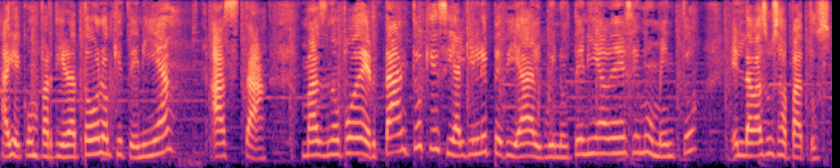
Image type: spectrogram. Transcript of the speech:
a que compartiera todo lo que tenía hasta más no poder, tanto que si alguien le pedía algo y no tenía en ese momento, él daba sus zapatos.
